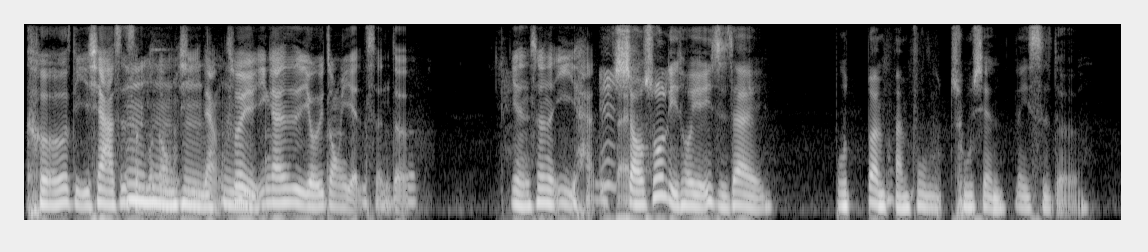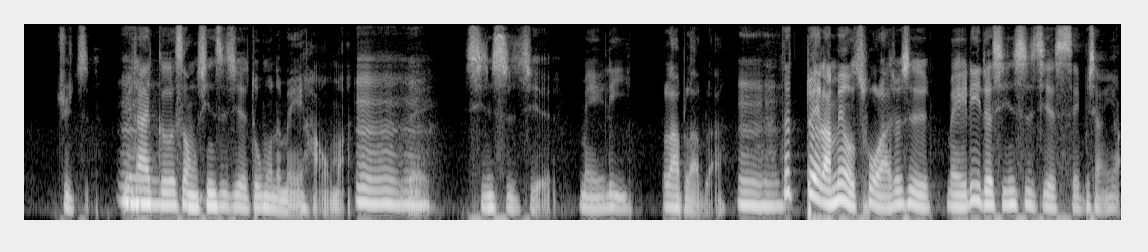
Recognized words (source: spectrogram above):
壳底下是什么东西，这样，所以应该是有一种衍生的衍生的意涵因为在。小说里头也一直在不断反复出现类似的句子，因为他在歌颂新世界多么的美好嘛，嗯，嗯嗯对，新世界美丽，不啦不啦不啦。嗯，嗯那对了，没有错啦，就是美丽的新世界，谁不想要？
